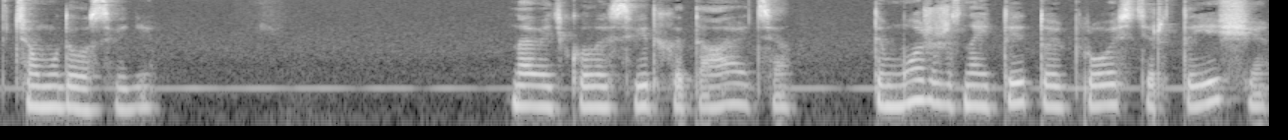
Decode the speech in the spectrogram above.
в цьому досвіді. Навіть коли світ хитається, ти можеш знайти той простір тиші,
